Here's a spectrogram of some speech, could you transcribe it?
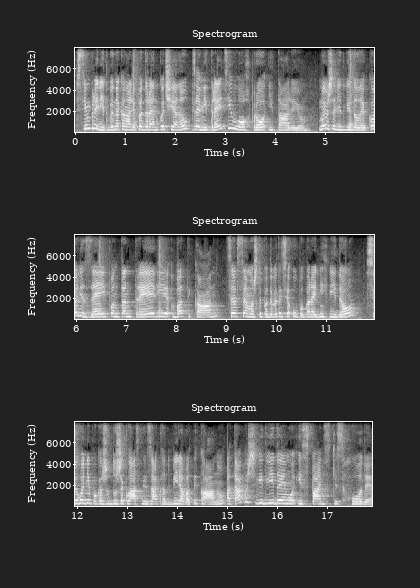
Всім привіт! Ви на каналі Федоренко Channel. Це мій третій влог про Італію. Ми вже відвідали Колізей, Фонтан Треві, Ватикан. Це все можете подивитися у попередніх відео. Сьогодні покажу дуже класний заклад біля Ватикану, а також відвідаємо іспанські сходи.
